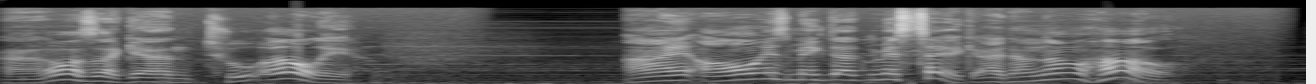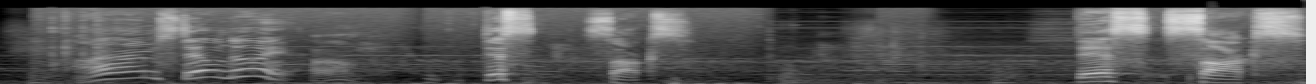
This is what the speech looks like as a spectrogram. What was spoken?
Uh, that was again too early. I always make that mistake. I don't know how. I'm still doing. Oh. This sucks. This sucks.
